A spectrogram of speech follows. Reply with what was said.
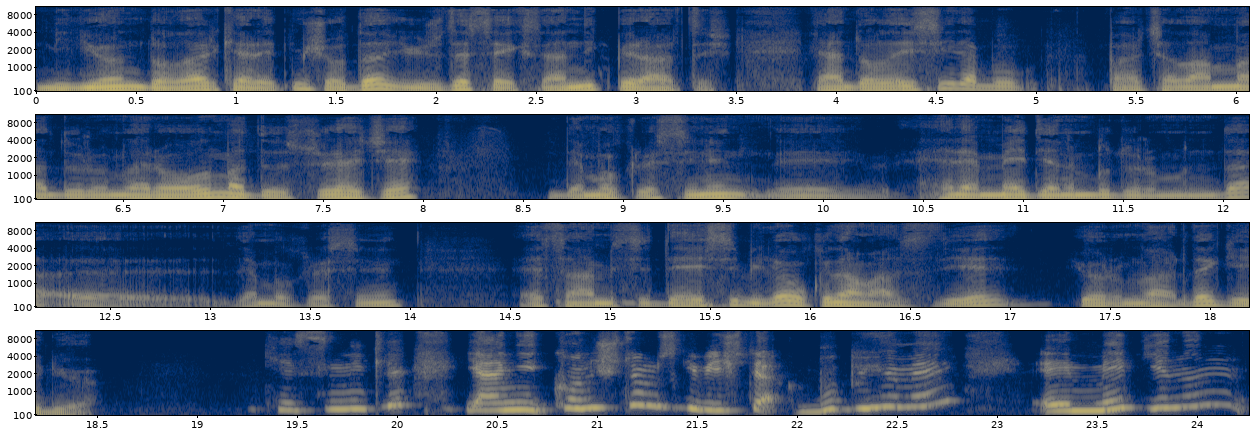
milyon dolar kar etmiş. O da yüzde seksenlik bir artış. Yani dolayısıyla bu parçalanma durumları olmadığı sürece demokrasinin e, hele medyanın bu durumunda e, demokrasinin esamisi D'si bile okunamaz diye yorumlar da geliyor. Kesinlikle. Yani konuştuğumuz gibi işte bu büyüme e, medyanın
